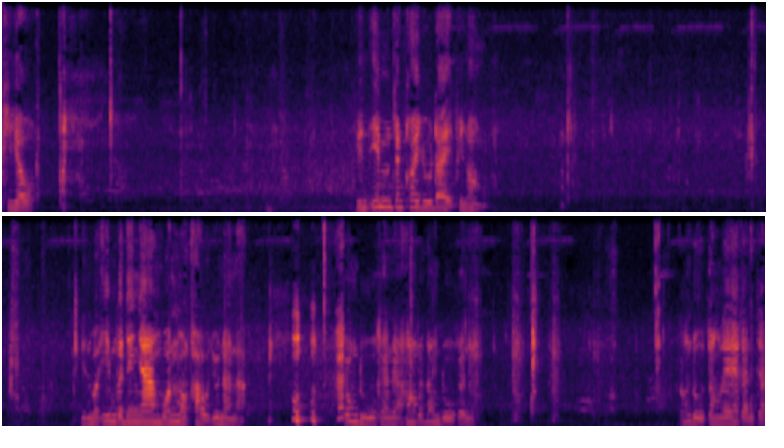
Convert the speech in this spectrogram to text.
เคี้ยว กินอิ่มมันจังค่อยอยู่ได้พี่น้อง กินบ่อิ่มกันยังยางวนหมอเข่าอยู่นั่นล่ะ ต้องดูกันเนี่ยเขาก็ต้องดูกัน ต้องดูต้องแลกันจ้ะ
